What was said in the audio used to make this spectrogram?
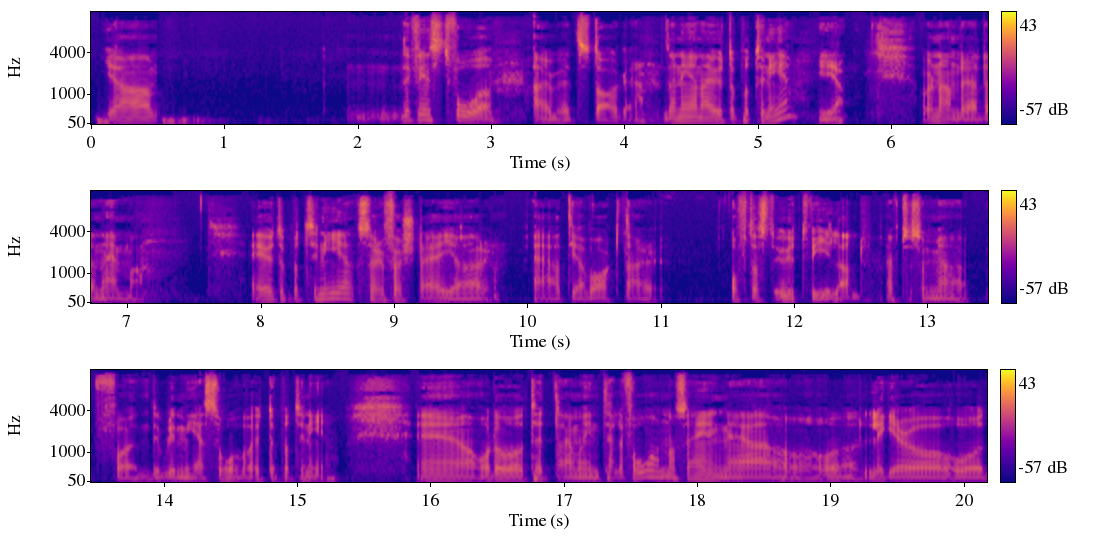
Ja, det finns två arbetsdagar. Den ena är ute på turné ja. och den andra är den hemma. Är jag ute på turné så är det första jag gör är att jag vaknar oftast utvilad eftersom jag får, det blir mer sova ute på turné. Eh, och då tittar jag på min telefon och så hänger jag och, och ligger och, och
